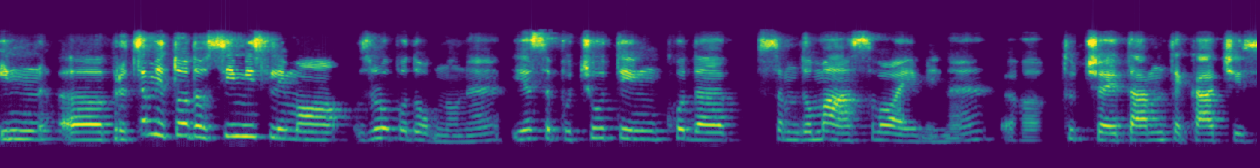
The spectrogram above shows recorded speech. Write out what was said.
In uh, predvsem je to, da vsi mislimo zelo podobno. Ne? Jaz se počutim, kot da sem doma s svojimi. Uh, tudi če je tam tekač iz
